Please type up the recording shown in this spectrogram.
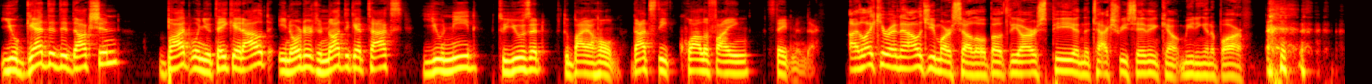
you get the deduction, but when you take it out, in order to not to get taxed, you need to use it to buy a home. That's the qualifying statement there. I like your analogy, Marcelo, about the RSP and the tax free saving account meeting in a bar.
